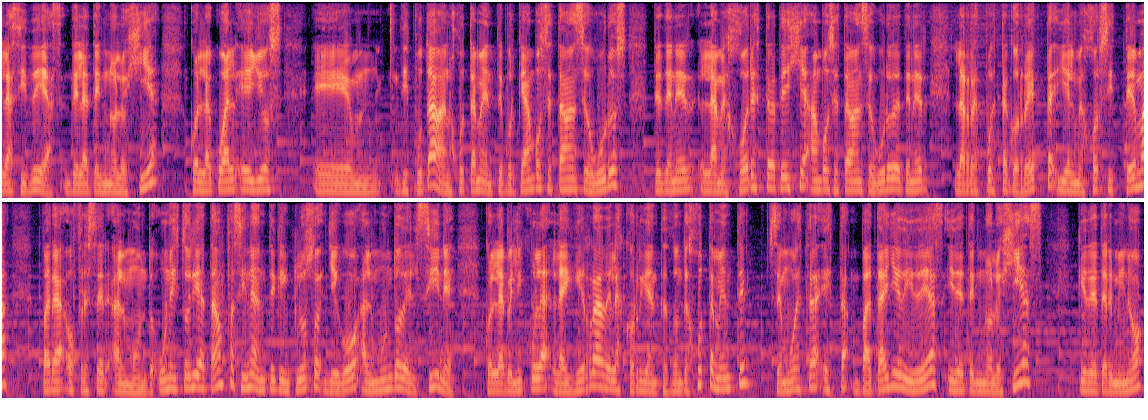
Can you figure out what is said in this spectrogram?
las ideas, de la tecnología con la cual ellos eh, disputaban justamente, porque ambos estaban seguros de tener la mejor estrategia, ambos estaban seguros de tener la respuesta correcta y el mejor sistema para ofrecer al mundo. Una historia tan fascinante que incluso llegó al mundo del cine con la película La Guerra de las Corrientes, donde justamente se muestra esta batalla de ideas y de tecnologías que determinó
